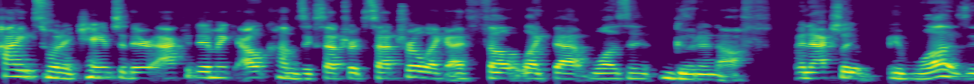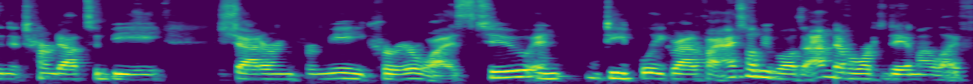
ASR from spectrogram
heights when it came to their academic outcomes, et cetera, et cetera. Like I felt like that wasn't good enough. And actually, it was. And it turned out to be shattering for me career wise too and deeply gratifying. I tell people all the time, I've never worked a day in my life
